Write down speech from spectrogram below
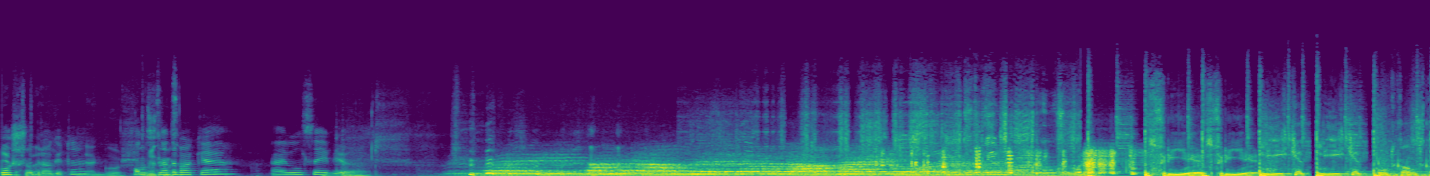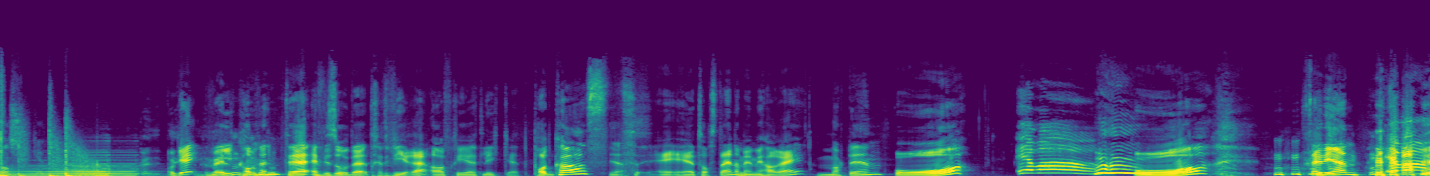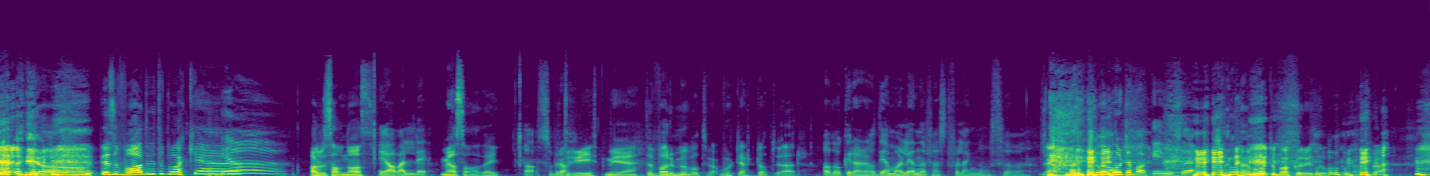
går så bra, gutter. Hansen er tilbake. I will save you. Frihet, frihet, likhet, likhet, podkast. Ok, Velkommen til episode 34 av Frihet likhet podkast. Yes. Jeg er Torstein, og med meg har jeg Martin. Og Eva! Og Si det igjen! Ja. Det er så bra at du er tilbake. Ja. Har du savna oss? ja, veldig. Vi har savna deg Ja, Så bra. dritmye. Det varmer vårt, vårt hjerte at du er. At dere har hatt hjemme alene-fest for lenge nå, så Nå er mor tilbake i huset. mor tilbake og rydde opp. Ja, bra.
